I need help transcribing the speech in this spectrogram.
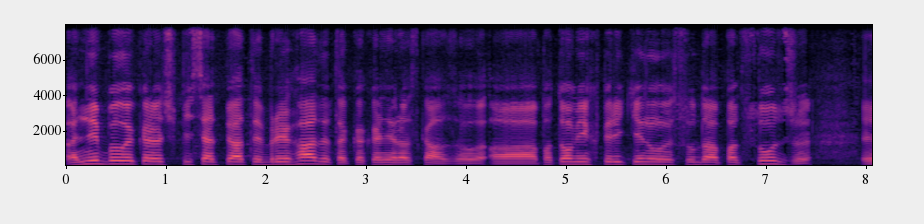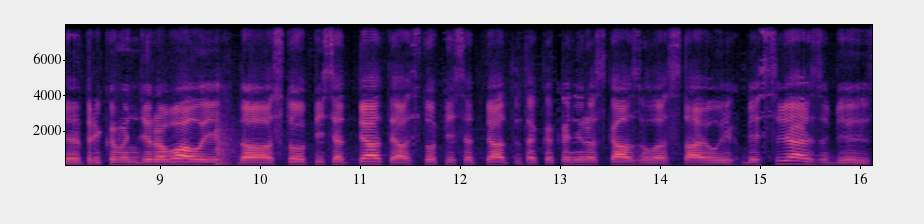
Они были, короче, 55-й бригады, так как они рассказывали, а потом их перекинули сюда под суд же, э, прикомандировал их до 155 а 155 так как они рассказывали, оставил их без связи, без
